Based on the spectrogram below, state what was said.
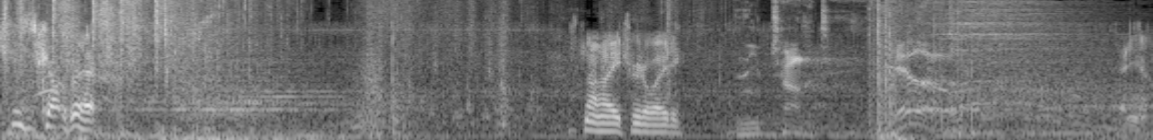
He just got wrecked. That's not how you treat a lady. Brutality. Hello. Damn.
